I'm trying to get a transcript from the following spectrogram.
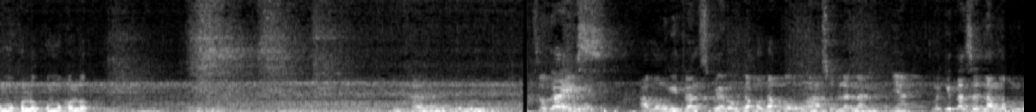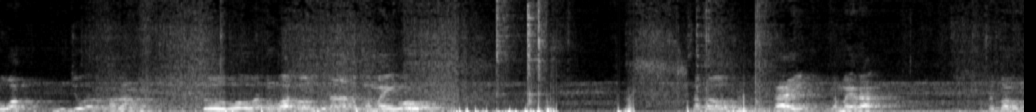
Kumukulo, kumukulo. So guys, among gi-transfer og dako-dako nga sudlanan niya. Nakita sa namo ang luwag, medyo arang-arang. So atong buhaton kuna nato gamay og sabaw. Kay gamay ra. Sabaw.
